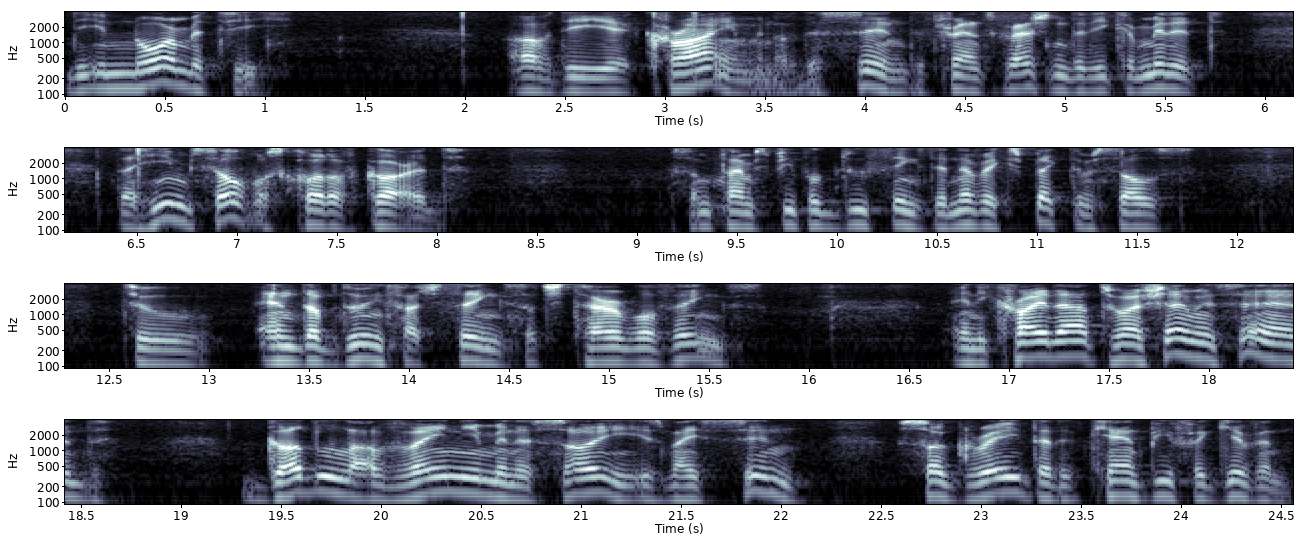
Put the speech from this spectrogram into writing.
the enormity of the uh, crime and of the sin, the transgression that he committed, that he himself was caught off guard. Sometimes people do things they never expect themselves to end up doing such things, such terrible things. And he cried out to Hashem and said, Godel Aveini Minnesoi is my sin so great that it can't be forgiven.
